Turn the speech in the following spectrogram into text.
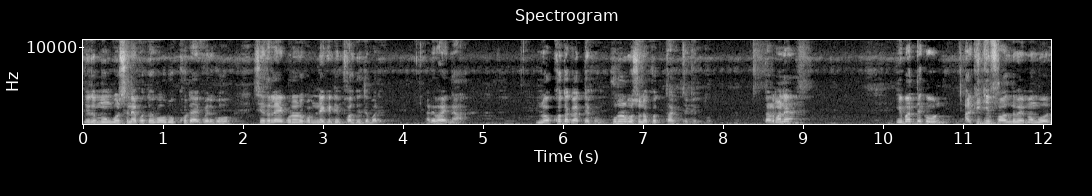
যেহেতু মঙ্গল সেনাপতি গৌরক্ষ টাইপের গ্রহ, সে তাহলে কোনো রকম নেগেটিভ ফল দিতে পারে। আরে ভাই, না। নক্ষত্রকার দেখুন, পুনর্বসু নক্ষত্র থাকছে কিন্তু। তার মানে এবার দেখুন, আর কি কি ফল দেবে মঙ্গল?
